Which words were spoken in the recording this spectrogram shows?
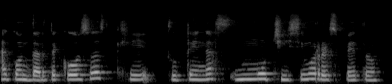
a contarte cosas que tú tengas muchísimo respeto.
